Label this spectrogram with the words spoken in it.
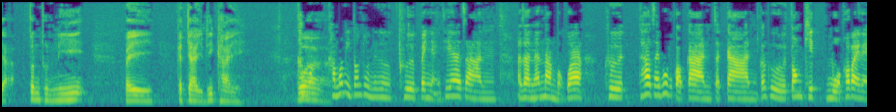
จะต้นทุนนี้ไปกระจายอยู่ที่ใครคำว่าว่าคำว่ามีต้นทุนคือคือเป็นอย่างที่อาจารย์ อาจารย์แนะนำบอกว่า คือถ้าจะให้ผู้ประกอบการจัดการก็คือต้องคิดบวกเข้าไปใน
